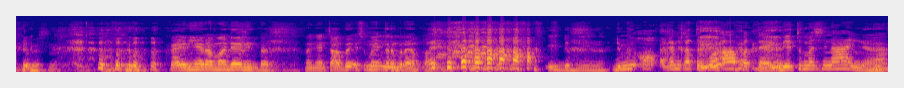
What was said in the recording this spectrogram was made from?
Terus lah. Kayaknya Ramadan ntar nanya cabe semeter berapa? Ih demi lu. Demi oh kan kata gua apa teh Dia tuh masih nanya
